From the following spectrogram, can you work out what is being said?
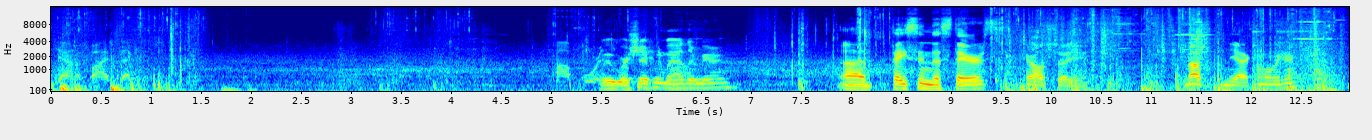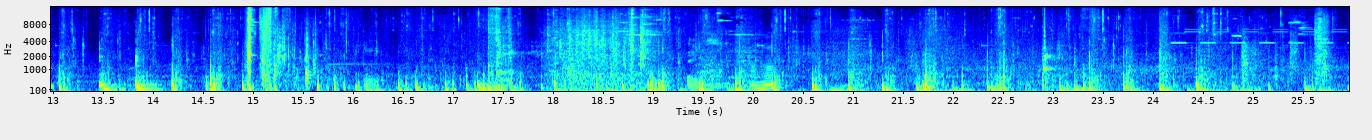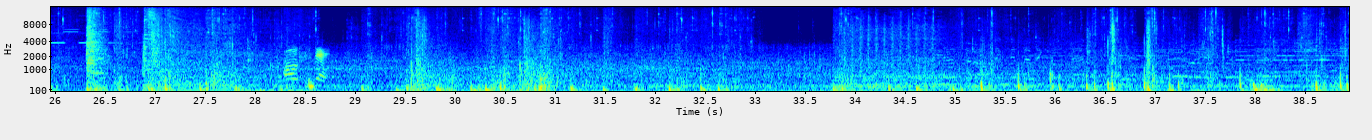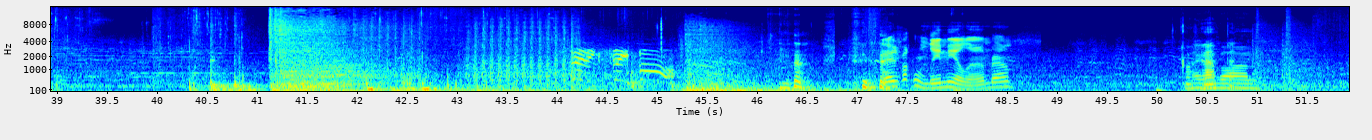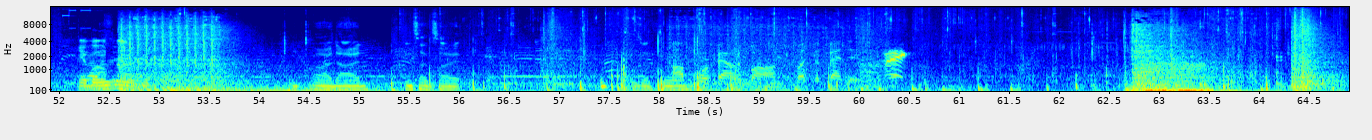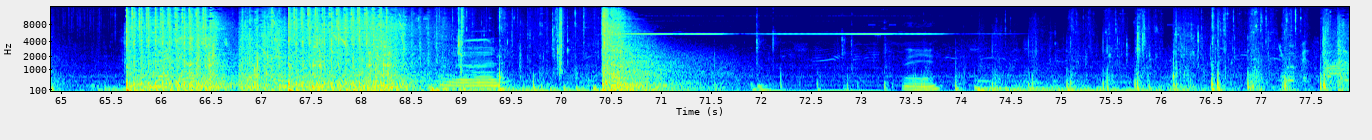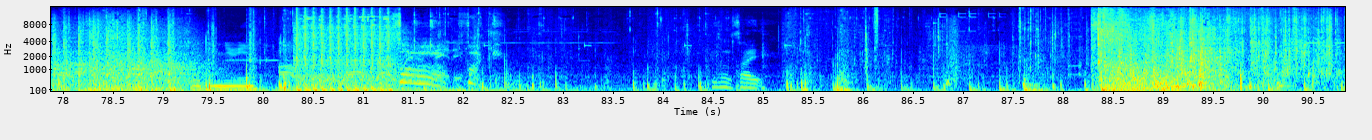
Down to 5 seconds. Op 4 has Wait, where should I put my other mirror? Uh, facing the stairs. Here, I'll show you. Not, yeah, come over here. Fucking leave me alone, bro. What I got happened? bomb. Yeah, bombs on. Oh, I died. Inside sight. Is that three? Op 4 found a bomb. Must defend it. Big! He's.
